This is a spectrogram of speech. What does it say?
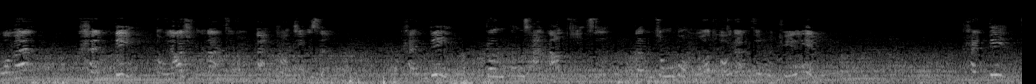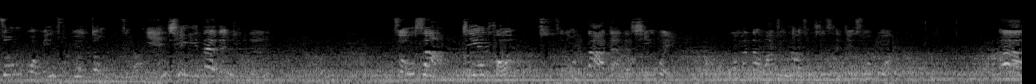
我们肯定董瑶琼的这种反抗精神，肯定跟共产党体制。跟中共魔头的这种决裂，肯定中国民主运动这年轻一代的女人走上街头这种大胆的行为。我们的王军涛主席曾经说过，呃，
